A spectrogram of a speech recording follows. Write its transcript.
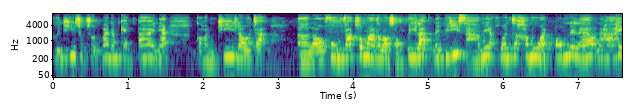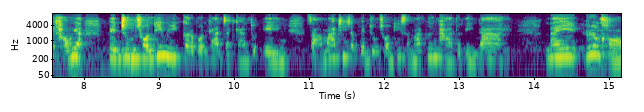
พื้นที่ชุมชนบ้านน้ำแก่นใต้เนี่ยก่อนที่เราจะเราฟูมฟักเข้ามาตลอด 2 ปีละ ในปีที่3เนี่ยควรจะขมวดปมได้แล้วนะคะ ให้เขาเนี่ยเป็นชุมชนที่มีกระบวนการจัดการตัวเอง สามารถที่จะเป็นชุมชนที่สามารถพึ่งพาตนเองได้ ในเรื่องของ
